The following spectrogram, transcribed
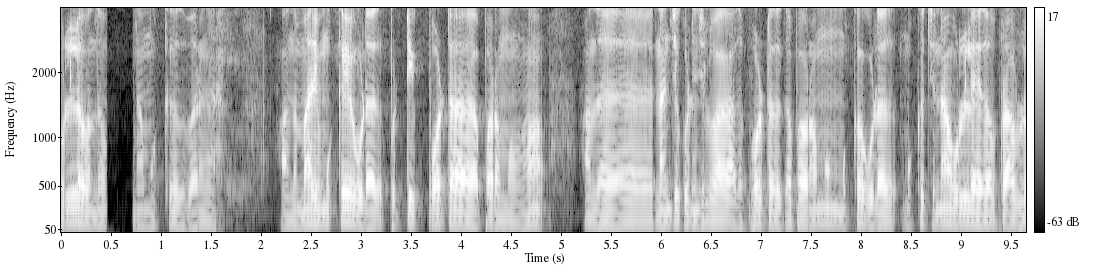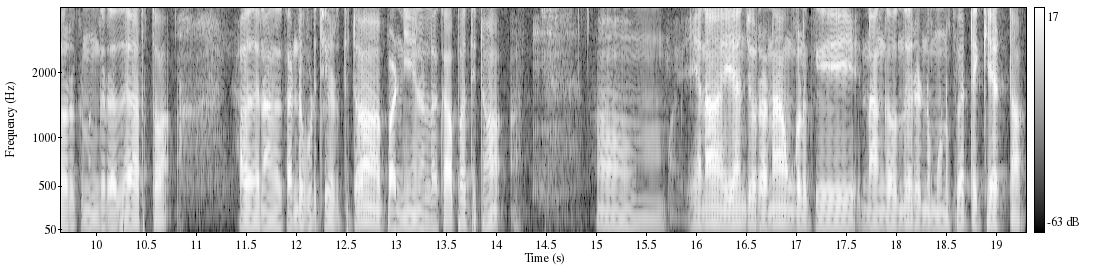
உள்ளே வந்து முக்குது பாருங்கள் அந்த மாதிரி முக்கவே கூடாது. புட்டி போட்ட அப்புறமும் அந்த நஞ்சு குடின்னு சொல்லுவாங்க அது போட்டதுக்கப்புறமும் முக்கக்கூடாது. முக்குச்சுன்னா உள்ளே ஏதோ ப்ராப்ளம் இருக்குனுங்கிறது அர்த்தம். அதை நாங்கள் கண்டுபிடிச்சி எடுத்துட்டோம் பண்ணியே நல்லா காப்பாற்றிட்டோம் ஏன்னா ஏன் சொல்கிறேன்னா உங்களுக்கு நாங்கள் வந்து ரெண்டு மூணு பேர்கிட்ட கேட்டோம்.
